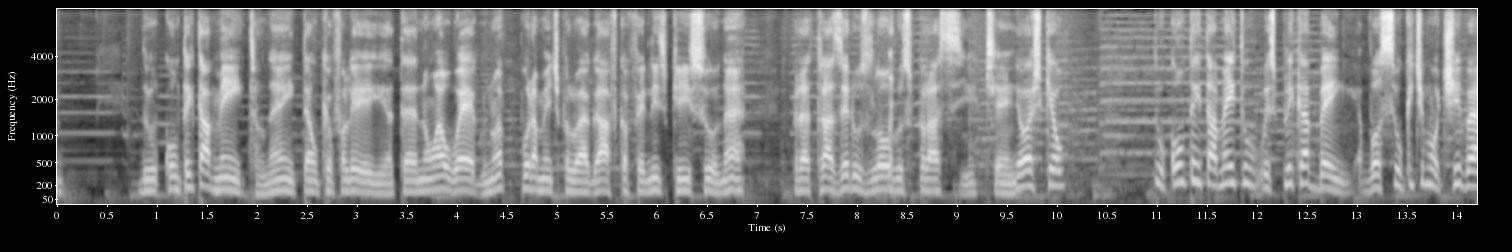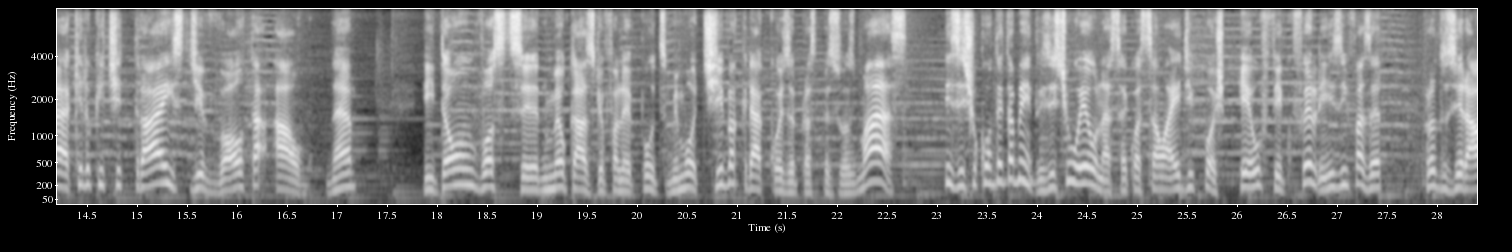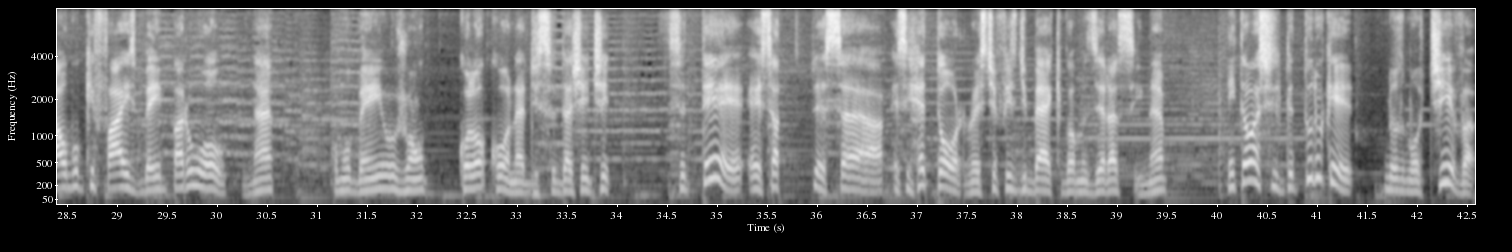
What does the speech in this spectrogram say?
Do contentamento, né? Então, que eu falei, até não é o ego, não é puramente pelo ego, ah, fica feliz porque isso, né? Para trazer os louros para si. Sim. Eu acho que é o o contentamento explica bem. Você, o que te motiva é aquilo que te traz de volta algo, né? Então, você, no meu caso, que eu falei, putz, me motiva a criar coisa para as pessoas, mas existe o contentamento, existe o eu nessa equação aí de, poxa, eu fico feliz em fazer, produzir algo que faz bem para o outro, né? Como bem o João colocou, né? Disso da gente ter essa, essa, esse retorno, este feedback, vamos dizer assim, né? Então, acho que tudo que nos motiva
